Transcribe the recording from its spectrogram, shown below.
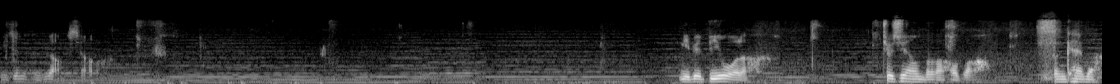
你真的很搞笑。啊你别逼我了，就这样吧，好不好？分开吧。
